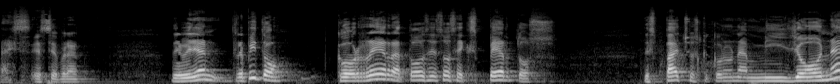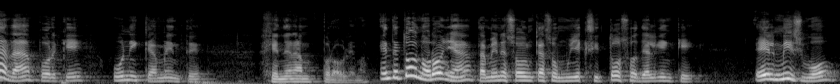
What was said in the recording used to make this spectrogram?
es, es Ebrard. Deberían, repito, correr a todos esos expertos despachos que con una millonada porque únicamente generan problemas. Entre todo, Noroña también es un caso muy exitoso de alguien que él mismo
